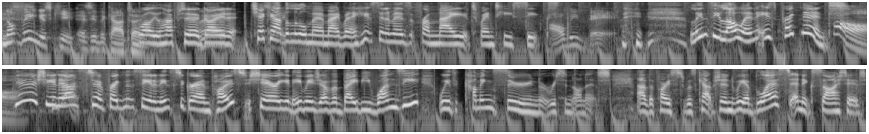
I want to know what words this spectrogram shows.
not being as cute as in the cartoon. Well, you'll have to go Yeah. and check out The Little Mermaid when it hits cinemas from May 26th. I'll be there. Lindsay Lohan is pregnant. Oh, Yeah, she announced her pregnancy in an Instagram post, sharing an image of a baby onesie with coming soon written on it. Uh, the post was captioned, We are blessed and excited.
